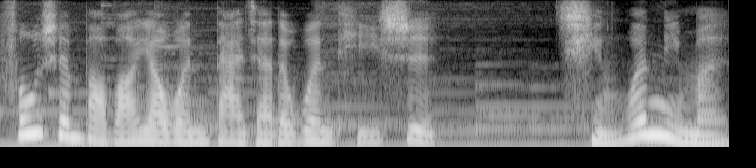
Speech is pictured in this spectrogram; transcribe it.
风神宝宝要问大家的问题是：请问你们，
